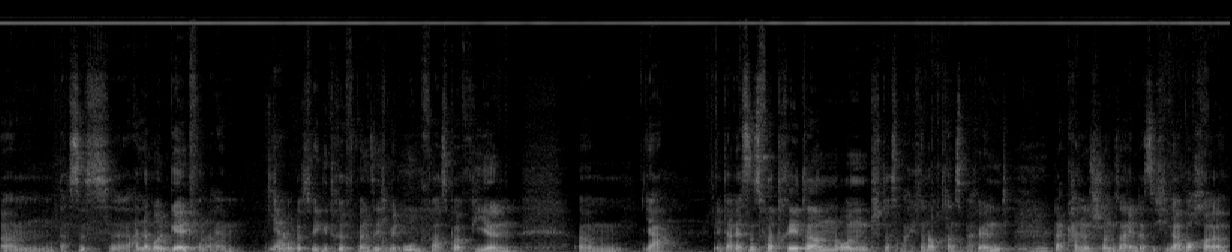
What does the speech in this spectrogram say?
Ähm, das ist, äh, alle wollen Geld von einem. Ja. So, deswegen trifft man sich mit unfassbar vielen ähm, ja, Interessensvertretern und das mache ich dann auch transparent. Mhm. Da kann es schon sein, dass ich in der Woche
